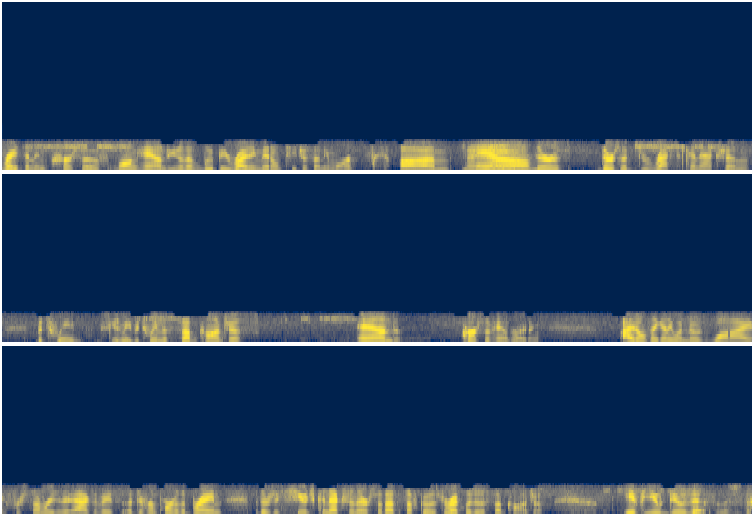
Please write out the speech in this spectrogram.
Write them in cursive, longhand. You know that loopy writing they don't teach us anymore. Um, and there's there's a direct connection between excuse me between the subconscious and cursive handwriting. I don't think anyone knows why. For some reason, it activates a different part of the brain, but there's a huge connection there, so that stuff goes directly to the subconscious. If you do this, and this is the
